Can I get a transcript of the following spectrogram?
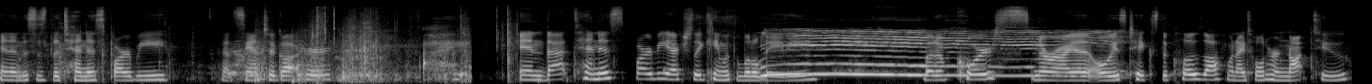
And then this is the tennis Barbie that Santa got her. I, and that tennis Barbie actually came with a little baby. But of course, Naraya always takes the clothes off when I told her not to.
